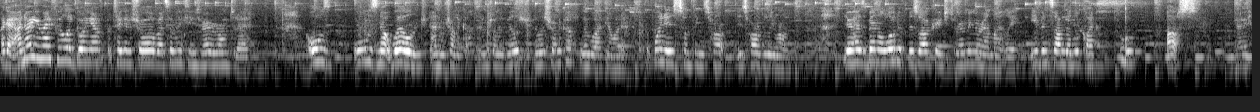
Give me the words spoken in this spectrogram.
Okay, I know you may feel like going out taking a stroll, but something seems very wrong today. All's all is not well in animatronica. Animatronic Village, Villagetronica, we're working on it. The point is, something is, hor is horribly wrong. There has been a lot of bizarre creatures roaming around lately, even some that look like ooh, us. Okay?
